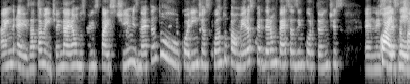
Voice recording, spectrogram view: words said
Ainda, é, exatamente, ainda é um dos principais times, né? Tanto o Corinthians quanto o Palmeiras perderam peças importantes é, nesse, Quais, nessa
